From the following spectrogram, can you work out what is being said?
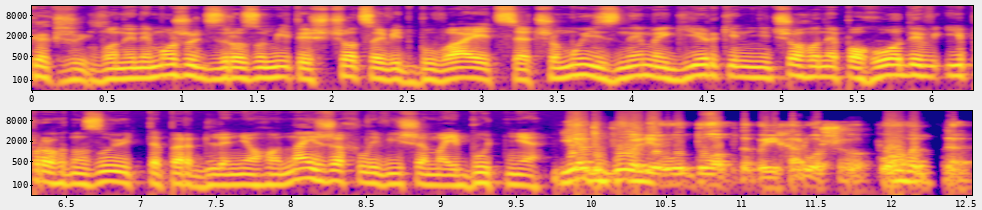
як жити? Вони не можуть зрозуміти, що це відбувається, чому із ними Гіркін нічого не погодив і прогнозують тепер для нього найжахливіше майбутнє. Нет более удобного і хорошого повода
